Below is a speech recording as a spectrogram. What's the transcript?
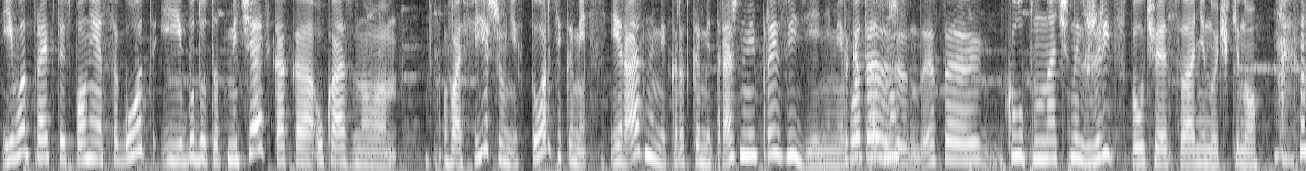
И вот проекту исполняется год, и будут отмечать, как э, указано в афише, у них тортиками и разными короткометражными произведениями. Так Вот это, одно- же- это клуб ночных жриц, получается, а не ночь кино.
